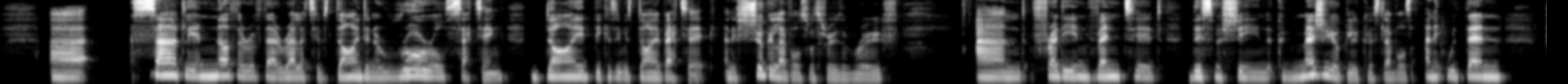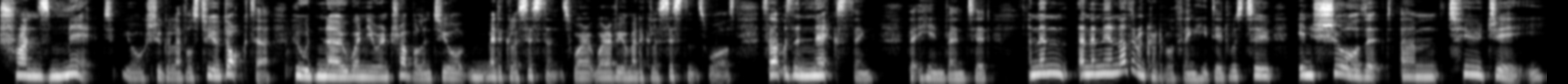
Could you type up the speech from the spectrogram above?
Uh, sadly, another of their relatives died in a rural setting, died because he was diabetic and his sugar levels were through the roof. And Freddie invented this machine that could measure your glucose levels and it would then transmit your sugar levels to your doctor who would know when you were in trouble and to your medical assistants where, wherever your medical assistance was so that was the next thing that he invented and then and then the another incredible thing he did was to ensure that um, 2g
